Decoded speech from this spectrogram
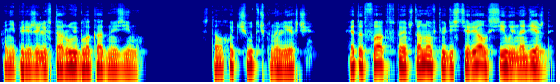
Они пережили вторую блокадную зиму. Стало хоть чуточку, но легче. Этот факт в той обстановке удестерял силы и надежды.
